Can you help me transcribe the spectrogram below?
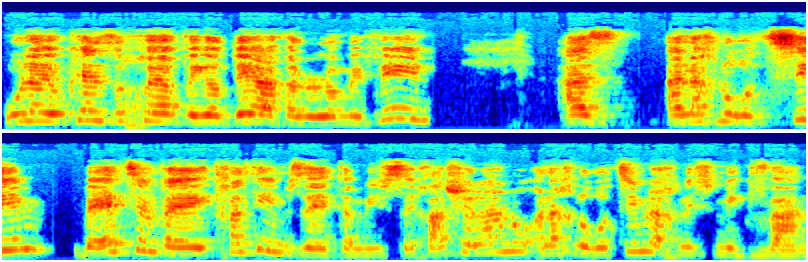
אולי הוא כן זוכר ויודע אבל הוא לא מבין. אז אנחנו רוצים, בעצם, והתחלתי עם זה את השיחה שלנו, אנחנו רוצים להכניס מגוון.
